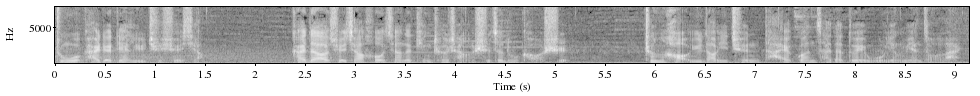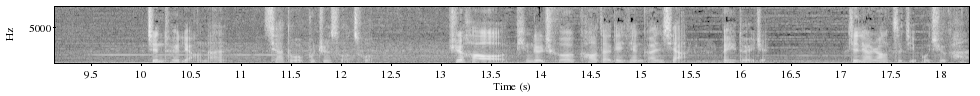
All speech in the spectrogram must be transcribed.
中午开着电驴去学校，开到学校后巷的停车场十字路口时，正好遇到一群抬棺材的队伍迎面走来，进退两难，吓得我不知所措，只好停着车靠在电线杆下，背对着，尽量让自己不去看。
